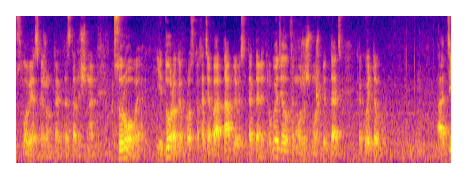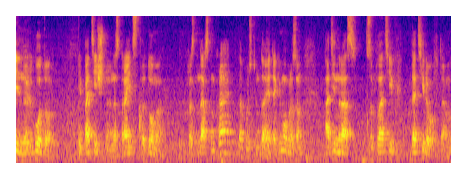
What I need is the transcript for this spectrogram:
условия, скажем так, достаточно суровые и дорого просто хотя бы отапливать и так далее. Другое дело, ты можешь, может быть, дать какую-то отдельную льготу ипотечную на строительство дома в Краснодарском крае, допустим, да, и таким образом один раз заплатив, датировав там,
